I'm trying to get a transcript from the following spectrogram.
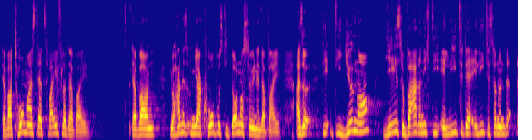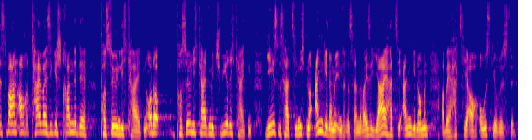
da war Thomas der Zweifler dabei, da waren Johannes und Jakobus, die Donnersöhne dabei. Also die, die Jünger Jesu waren nicht die Elite der Elite, sondern es waren auch teilweise gestrandete Persönlichkeiten oder Persönlichkeiten mit Schwierigkeiten. Jesus hat sie nicht nur angenommen, interessanterweise, ja, er hat sie angenommen, aber er hat sie auch ausgerüstet.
